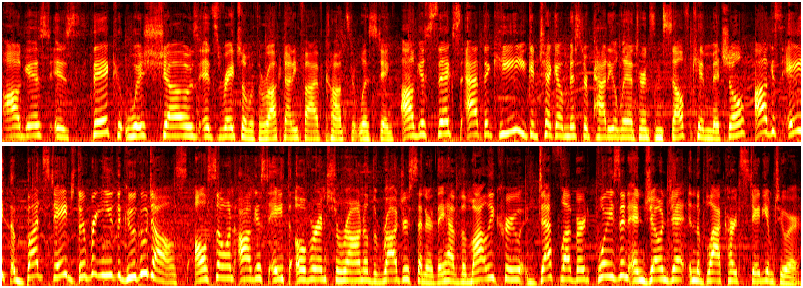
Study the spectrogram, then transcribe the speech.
August is thick with shows. It's Rachel with the Rock 95 concert listing. August 6th at the Kee, you can check out Mr. Patio Lanterns himself, Kim Mitchell. August 8th, Bud Stage, they're bringing you the Goo Goo Dolls. Also on August 8th, over in Toronto, the Rogers Center, they have the Motley Crue, Def Leppard, Poison, and Joan Jett in the Blackheart Stadium Tour.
